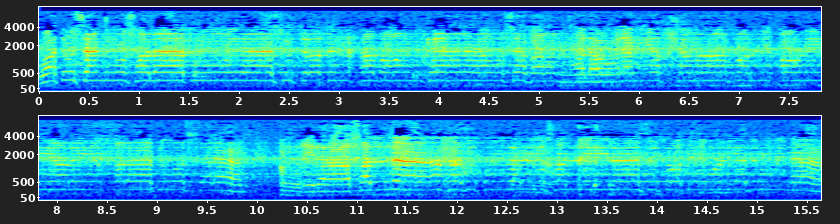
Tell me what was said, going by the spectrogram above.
وتسن صلاته إلى سترة حضرا كان أو سفرا ولو لم يخش مارا لقوله عليه الصلاة والسلام. إذا صلى أحدكم فليصلي إلى سترة وليدن منها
